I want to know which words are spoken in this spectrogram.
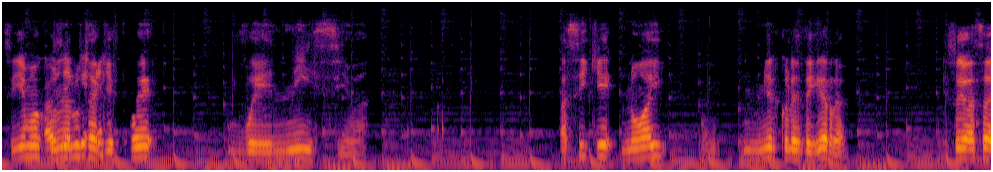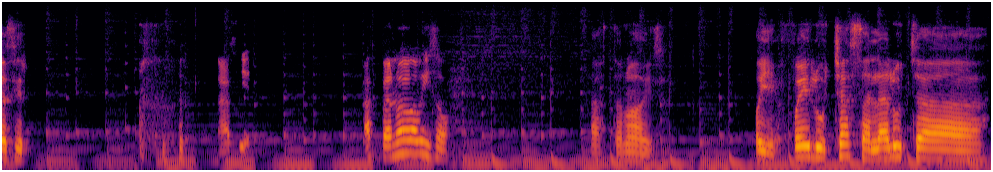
Seguimos con Así una lucha que fue buenísima. Así que no hay miércoles de guerra. Eso ya vas a decir. Así es. Hasta nuevo aviso. Hasta nuevo aviso. Oye, fue luchaza la lucha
